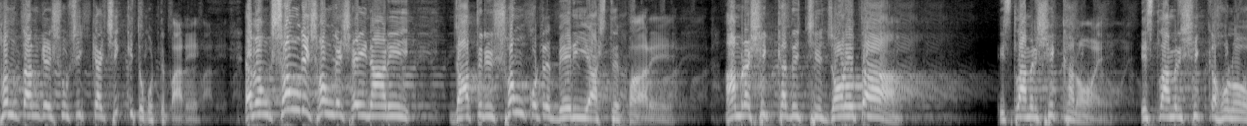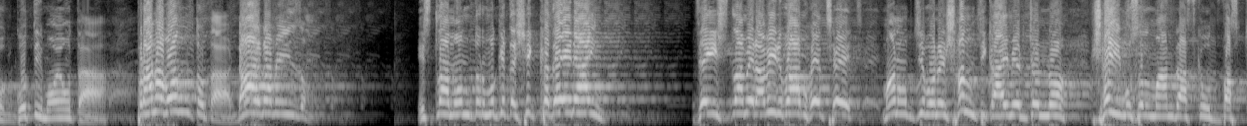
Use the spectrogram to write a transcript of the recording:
সন্তানকে সুশিক্ষায় শিক্ষিত করতে পারে এবং সঙ্গে সঙ্গে সেই নারী জাতির সংকটে বেরিয়ে আসতে পারে। আমরা শিক্ষা দিচ্ছি জড়তা ইসলামের শিক্ষা নয়। ইসলামের শিক্ষা হলো গতিময়তা, প্রাণবন্ততা, ডায়নামিজম। ইসলাম অন্তর্মুখিতে শিক্ষা দেয় নাই। যে ইসলামের আবির্ভাব হয়েছে মানব জীবনে শান্তি কায়েমের জন্য, সেই মুসলমানরা আজকে উদ্বাস্ত।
